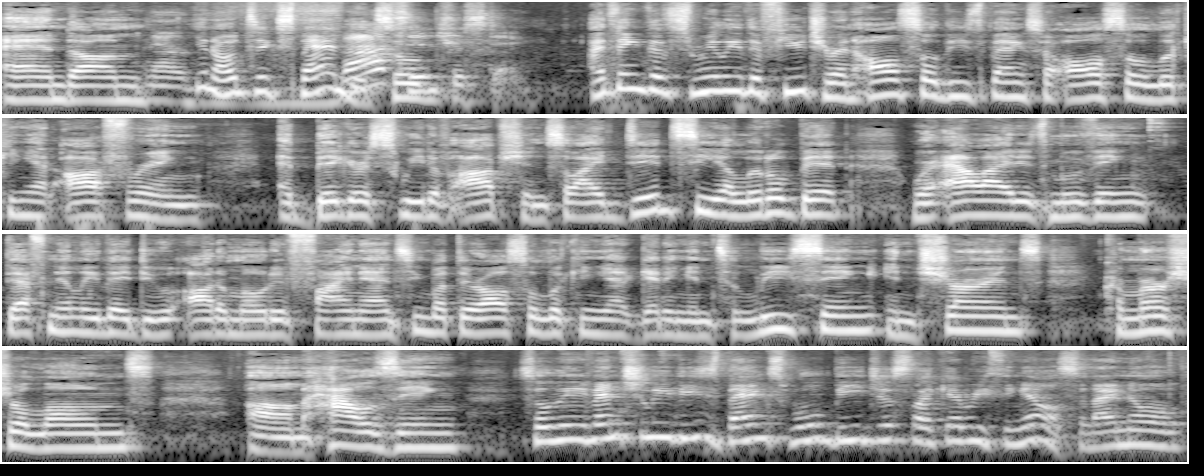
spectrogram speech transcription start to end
And, um, Now, you know, it's expanded. That's so interesting. I think that's really the future. And also, these banks are also looking at offering a bigger suite of options. So I did see a little bit where Allied is moving. Definitely, they do automotive financing, but they're also looking at getting into leasing, insurance, commercial loans, um, housing. So eventually, these banks will be just like everything else. And I know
